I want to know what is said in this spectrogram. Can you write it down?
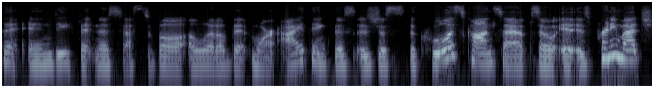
the Indy Fitness Festival a little bit more. I think this is just the coolest concept. So, it is pretty much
